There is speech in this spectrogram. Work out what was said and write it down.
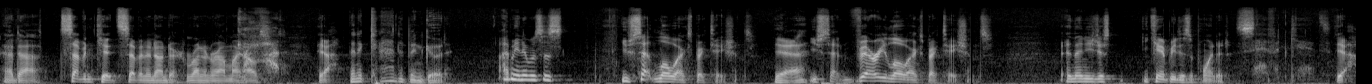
Had uh, seven kids, seven and under, running around my house. God. Yeah. Then it can't have been good. I mean, it was just, you set low expectations. Yeah. You set very low expectations. And then you just, you can't be disappointed. Seven kids. Yeah.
